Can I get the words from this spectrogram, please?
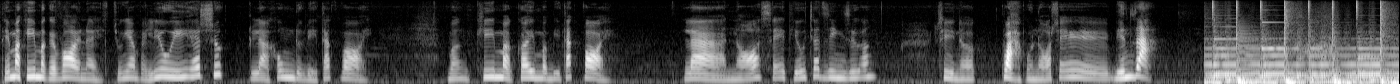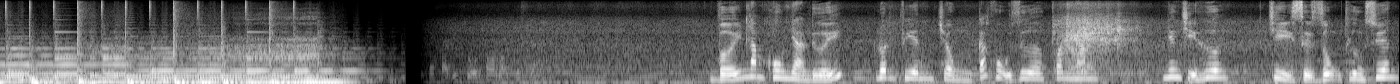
Thế mà khi mà cái vòi này, chúng em phải lưu ý hết sức là không được để tắc vòi. Vâng khi mà cây mà bị tắc vòi là nó sẽ thiếu chất dinh dưỡng. Thì nó, quả của nó sẽ biến dạng. Với 5 khu nhà lưới, luân phiên trồng các vụ dưa quanh năm, nhưng chị Hương chỉ sử dụng thường xuyên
